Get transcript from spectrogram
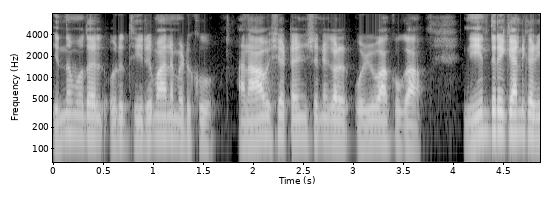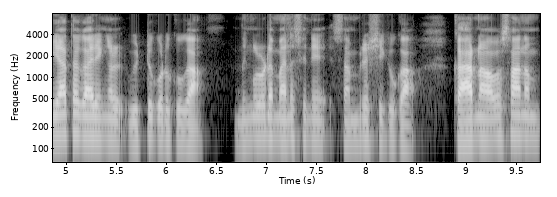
ഇന്നു മുതൽ ഒരു തീരുമാനമെടുക്കൂ. അനാവശ്യ ടെൻഷനുകൾ ഒഴിവാക്കുക. നിയന്ത്രിക്കാൻ കഴിയാത്ത കാര്യങ്ങൾ വിട്ടുകൊടുക്കുക. നിങ്ങളുടെ മനസ്സിനെ സംരക്ഷിക്കുക. കാരണം അവസാനം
